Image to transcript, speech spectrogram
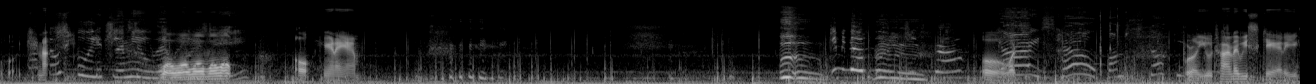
Oh, I cannot see. Whoa, whoa, whoa, whoa, whoa. Oh, here I am. Give me those bro. Oh, what? Guys, help! I'm stuck Bro, you're trying to be scary?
